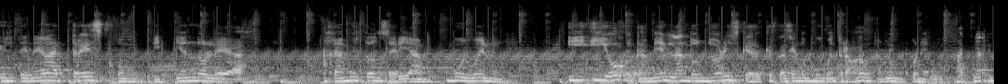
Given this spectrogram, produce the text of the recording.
el tener a tres compitiéndole a, a Hamilton sería muy bueno y, y, ojo, también Landon Norris, que, está haciendo muy buen trabajo también con el McLaren.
